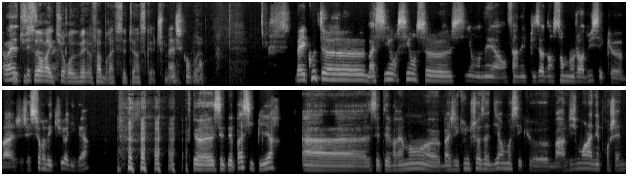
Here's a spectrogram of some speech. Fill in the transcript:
que tu sors et que tu remets. Enfin bref, c'était un sketch. je comprends. Bah écoute, euh, bah, si on si on se si on est on fait un épisode ensemble aujourd'hui, c'est que bah, j'ai survécu à l'hiver. que c'était pas si pire. Euh, c'était vraiment. Euh, bah, j'ai qu'une chose à dire, moi, c'est que bah, vivement l'année prochaine.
